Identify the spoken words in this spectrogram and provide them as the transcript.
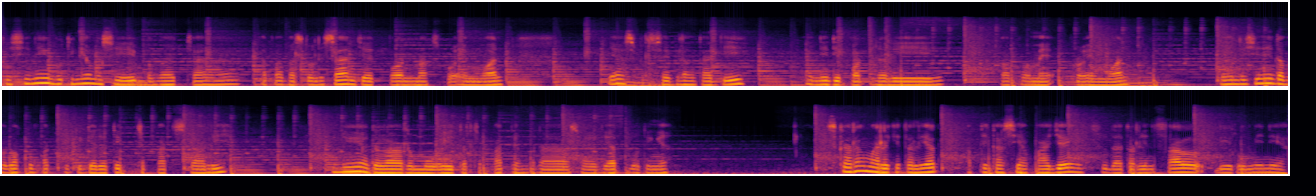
Di sini bootingnya masih membaca apa bertulisan Jetphone Max Pro M1 ya seperti saya bilang tadi ini di port dari Pro, Pro M1 dan di sini dapat waktu 43 detik cepat sekali. Ini adalah ROM tercepat yang pernah saya lihat bootingnya. Sekarang mari kita lihat aplikasi apa aja yang sudah terinstall di room ini ya.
